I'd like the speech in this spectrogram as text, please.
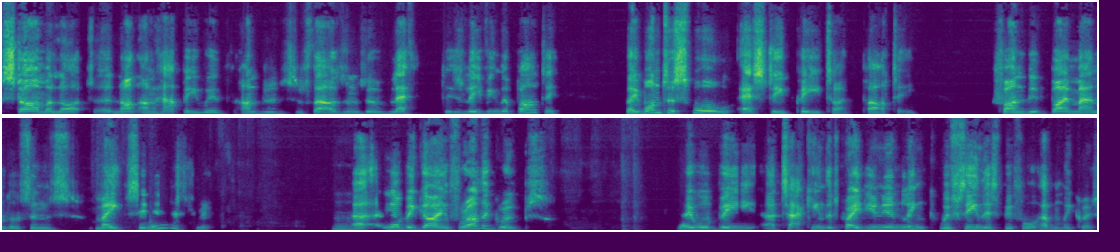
Starmer lot are not unhappy with hundreds of thousands of lefties leaving the party. They want a small SDP type party funded by Mandelson's mates in industry. Mm. Uh, and they'll be going for other groups. They will be attacking the trade union link. We've seen this before, haven't we, Chris?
